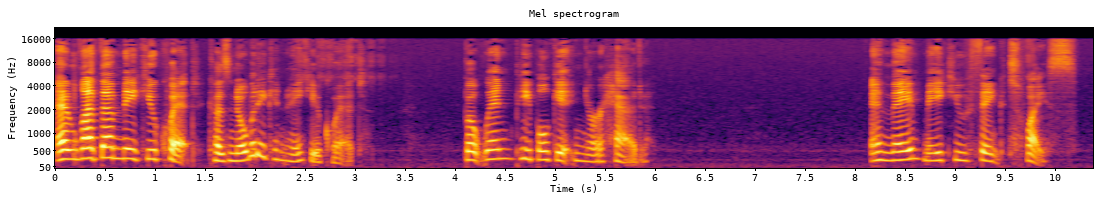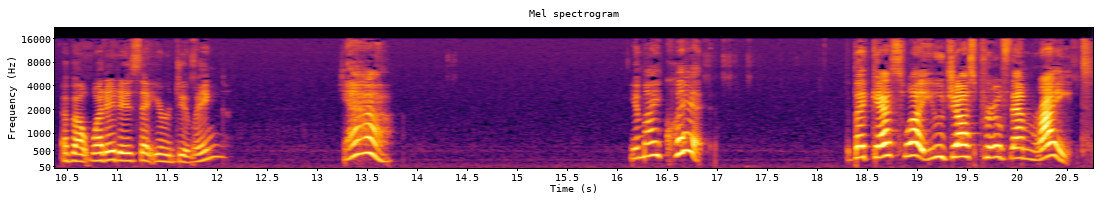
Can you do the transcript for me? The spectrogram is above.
and let them make you quit because nobody can make you quit. But when people get in your head and they make you think twice about what it is that you're doing, yeah, you might quit. But guess what? You just proved them right.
